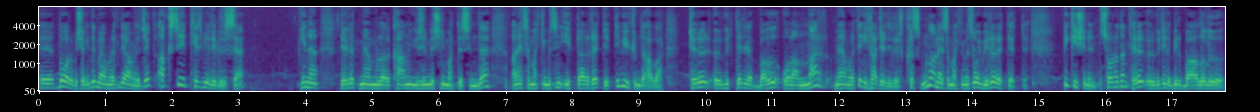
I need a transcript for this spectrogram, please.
e, doğru bir şekilde memuriyetine devam edecek. Aksi tespit edilirse Yine Devlet Memurları Kanunu 125. maddesinde Anayasa Mahkemesi'nin iptali reddettiği bir hüküm daha var. Terör örgütleriyle bağı olanlar memuriyete ihraç edilir. Kısmını Anayasa Mahkemesi oy birliğiyle reddetti. Bir kişinin sonradan terör örgütüyle bir bağlılığı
